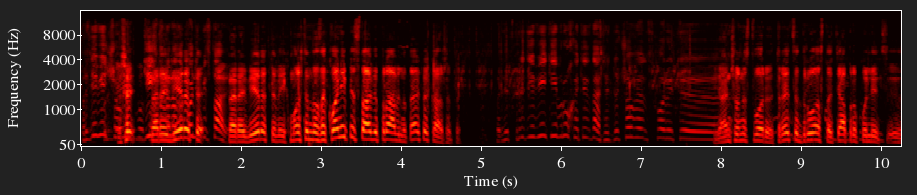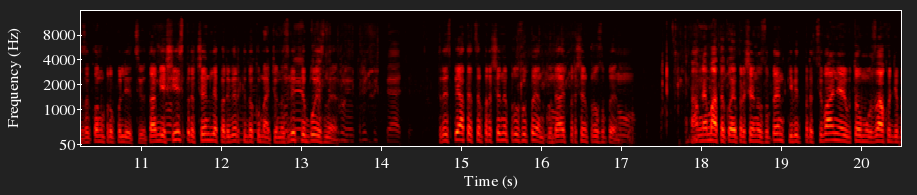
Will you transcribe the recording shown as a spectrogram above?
Пред'явіть, що ви дійсно на законній підставі. перевірити ви їх можете на законній підставі, правильно, так як ви кажете. При- Пред'явіть і рухайтесь далі. Для чого ви створюєте... Я нічого не створюю. 32 стаття про поліцію, закон про поліцію. Там є 6 причин для перевірки документів. Назвіть любой з них. 35. 35 це причини про зупинку, Ну. 9 причин про зупинку. Ну, Там нема такої причини зупинки, відпрацювання і в тому заході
